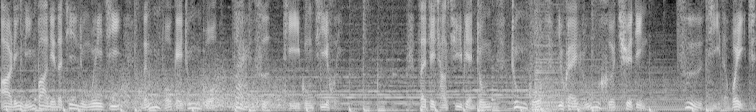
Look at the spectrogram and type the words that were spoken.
二零零八年的金融危机能否给中国再次提供机会？在这场巨变中，中国又该如何确定自己的位置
